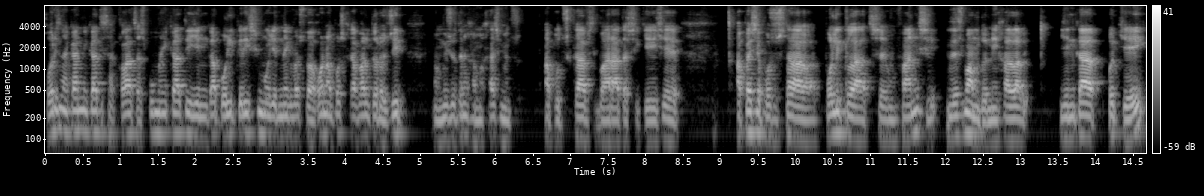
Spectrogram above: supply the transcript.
χωρίς να κάνει κάτι σαν clutch, ας πούμε, ή κάτι γενικά πολύ κρίσιμο για την έκβαση του αγώνα, όπως είχα βάλει το Rozier. Νομίζω ότι είχαμε χάσει με τους, από τους Cavs στην παράταση και είχε απαίσια ποσοστά πολύ clutch εμφάνιση. Δεν θυμάμαι τον είχα, αλλά γενικά OK. Okay.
